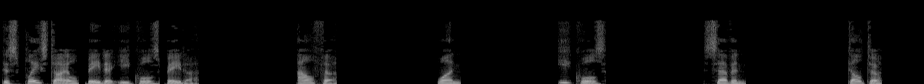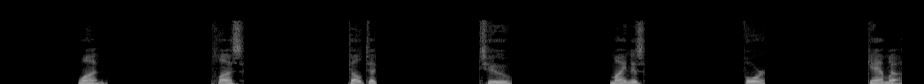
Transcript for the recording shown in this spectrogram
display style beta equals beta alpha 1 equals 7 delta 1 plus delta 2 minus 4 gamma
